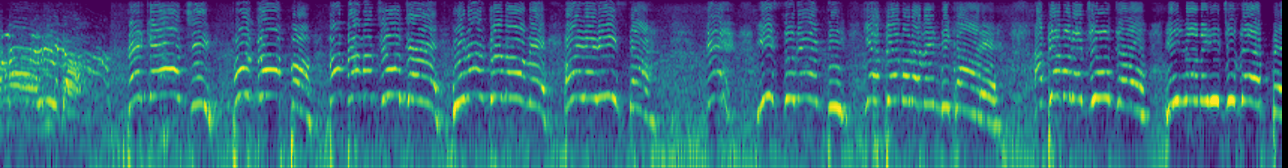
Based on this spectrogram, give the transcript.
abolita. Perché oggi purtroppo dobbiamo aggiungere un altro nome alla lista degli studenti che abbiamo da vendicare. Abbiamo da aggiungere il nome di Giuseppe,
